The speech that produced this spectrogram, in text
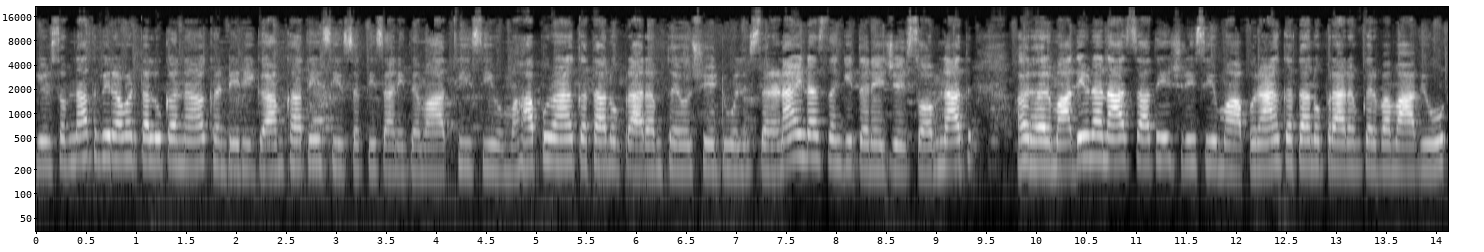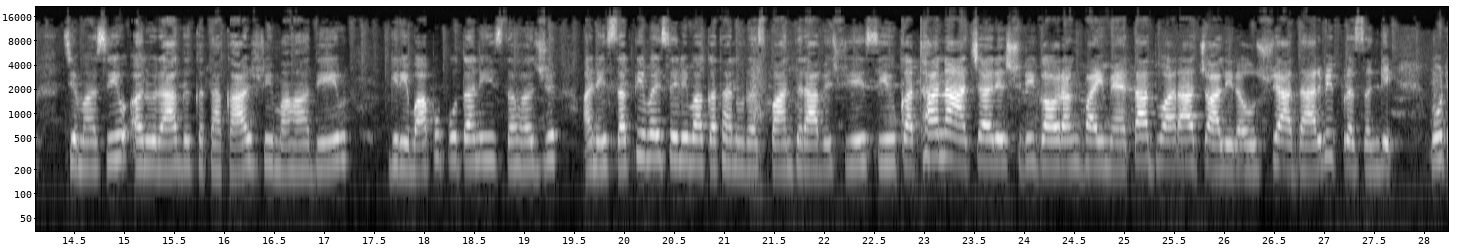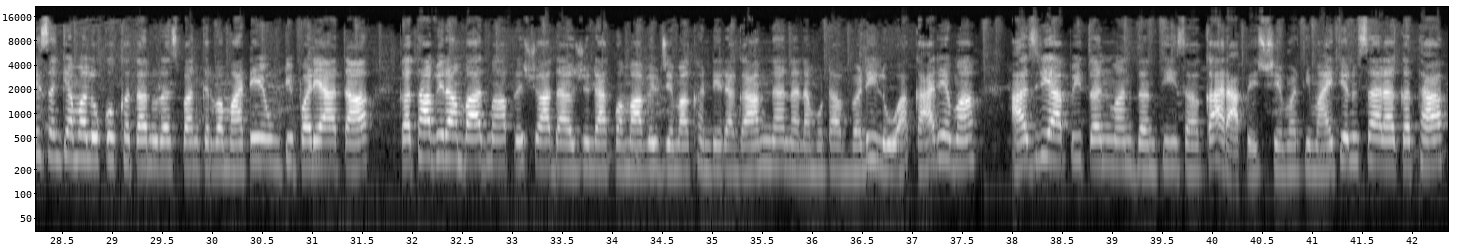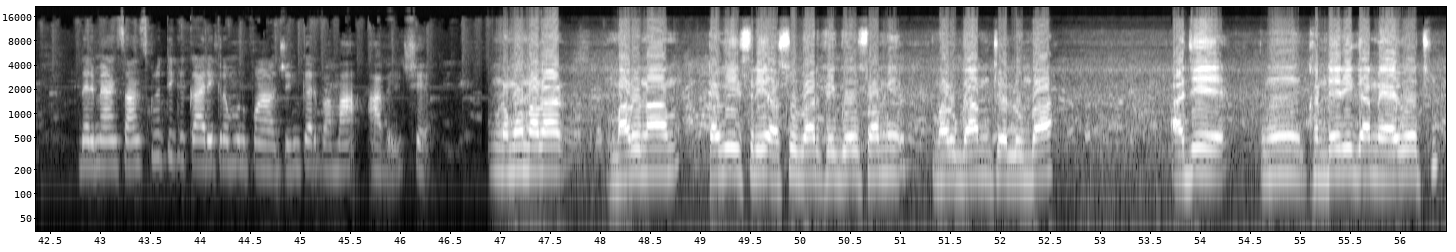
ગીર સોમનાથ વેરાવળ તાલુકાના ખંડેરી ગામ ખાતે શિવ શક્તિ સાનિધ્યમાંથી શિવ મહાપુરાણ કથાનો પ્રારંભ થયો છે. ઢોલ શરણાઈના સંગીત અને જય સોમનાથ, હર હર મહાદેવના નાદ સાથે શ્રી શિવ મહાપુરાણ કથાનો પ્રારંભ કરવામાં આવ્યો, જેમાં શિવ અનુરાગ કથાકાર શ્રી મહાદેવ ગિરી બાપુ પોતાની સહજ અને શક્તિમય શૈલીમાં કથાનું રસપાન ધરાવે છે. શિવ કથાના આચાર્ય શ્રી ગૌરાંગભાઈ મહેતા દ્વારા ચાલી રહ્યું છે આ ધાર્મિક પ્રસંગે. મોટી સંખ્યામાં લોકો કથાનું રસપાન કરવા માટે ઉમટી પડ્યા હતા. કથા વિરામ બાદ મહાપ્રસાદ આયોજન રાખવામાં આવેલ, જેમાં ખંડેરા ગામના નાના મોટા વડીલો આ કાર્યમાં હાજરી આપી તન મન ધનથી સહકાર આપે છે. મળતી માહિતી અનુસાર આ કથા દરમિયાન સાંસ્કૃતિક કાર્યક્રમોનું પણ આયોજન કરવામાં આવેલ છે. નમો નારાયણ. મારું નામ કવિ શ્રી અશુભારથી ગોસ્વામી. મારું ગામ છે લુંબા. આજે હું ખંડેરી ગામે આવ્યો છું.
